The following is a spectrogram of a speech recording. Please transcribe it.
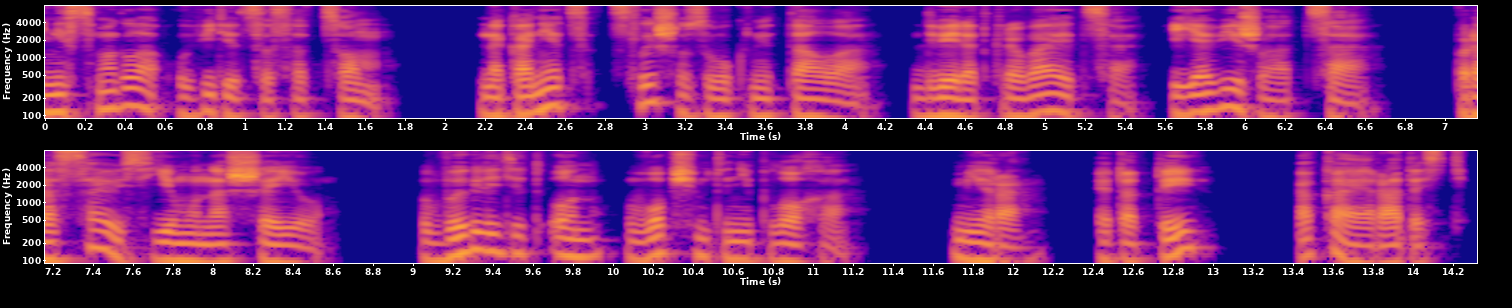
и не смогла увидеться с отцом. Наконец, слышу звук металла, дверь открывается, и я вижу отца. Бросаюсь ему на шею. Выглядит он, в общем-то, неплохо. «Мира, это ты?» Какая радость!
